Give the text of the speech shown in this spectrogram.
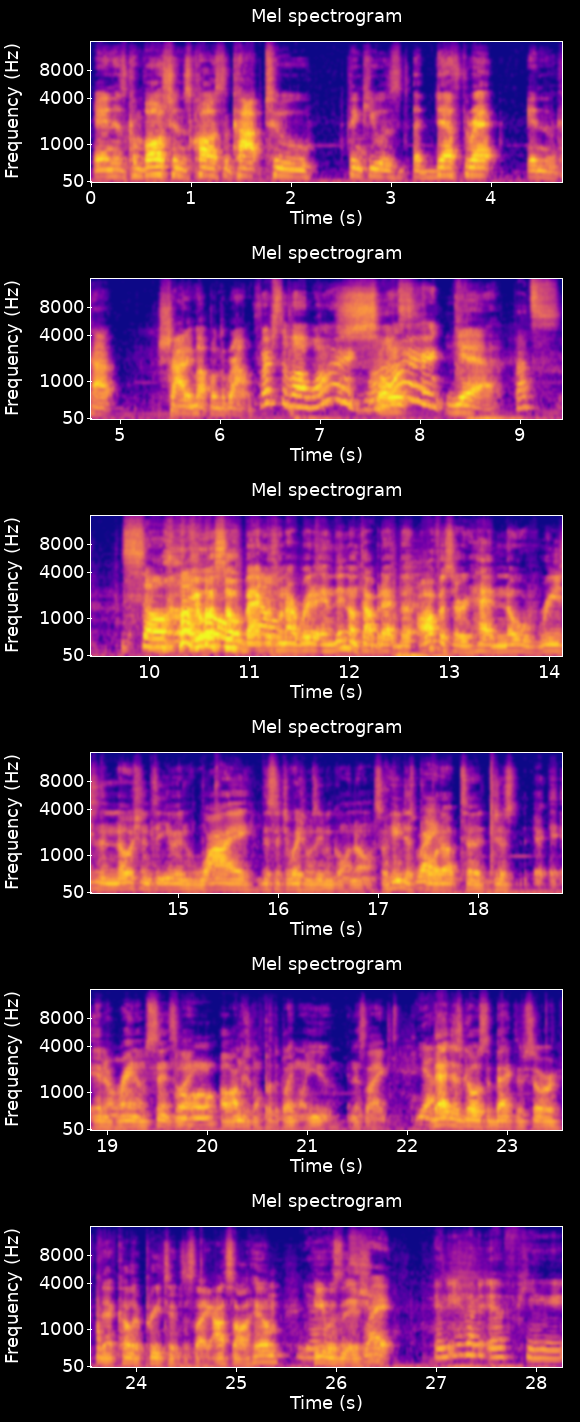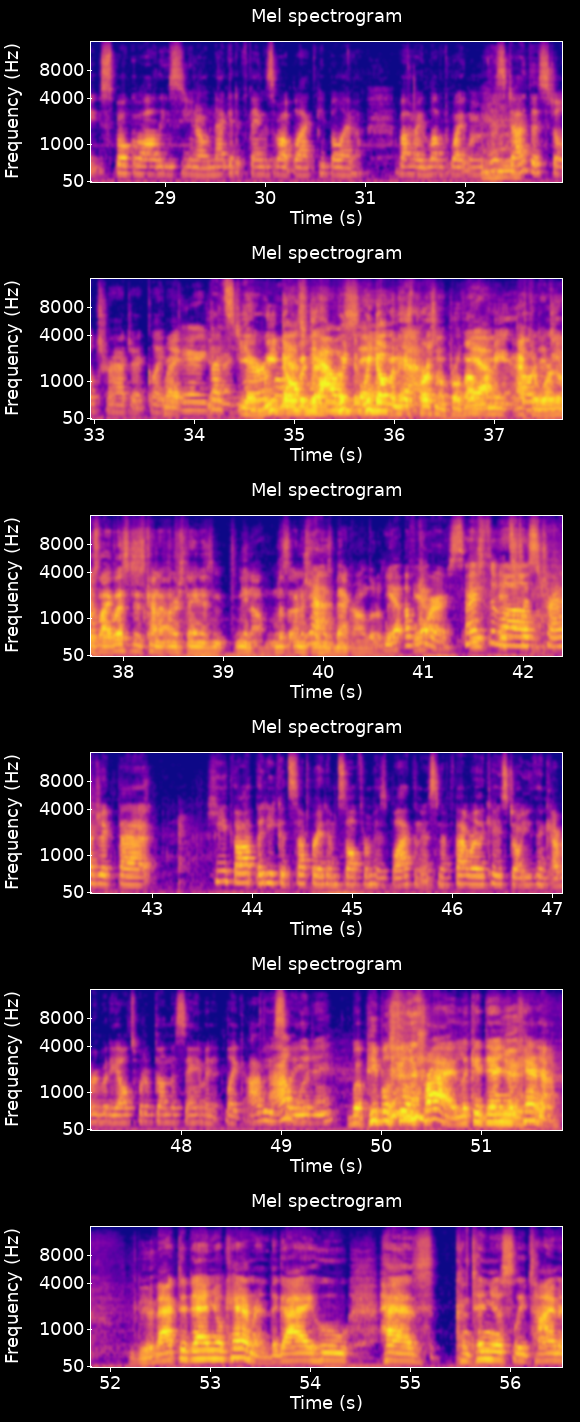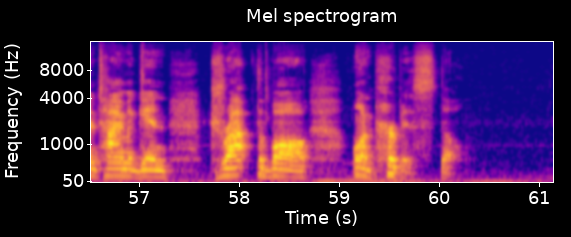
And his convulsions caused the cop to think he was a death threat. And the cop shot him up on the ground. first of all, why aren't, So- why Yeah. That's So It was so backwards No. when I read it, and then on top of that, the officer had no reason, notion to even why the situation was even going on. So he just pulled Right. up to just in a random sense, like, Mhm. "Oh, I'm just gonna put the blame on you," and it's like Yeah. that just goes to back to sort of that color pretense. It's like I saw him, he was the issue. Right. And even if he spoke of all these, you know, negative things about black people and about how he loved white women, his mm-hmm. death is still tragic. Like Right. very that's tragic. Yeah, we terrible. dove That's into what I we, was we saying. dove into his Yeah. personal profile. Yeah. I mean, Oh, afterwards, did it was you? like let's just kind of understand his, you know, let's understand Yeah. his background a little bit. Yep. Of yep. course. First And of it's all- just tragic that he thought that he could separate himself from his blackness. And if that were the case, don't you think everybody else would have done the same? And like obviously, I wouldn't. But people still try. Look at Daniel Yeah. Cameron. Yeah. Back to Daniel Cameron, the guy who has continuously, time and time again, dropped the ball on purpose, though.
